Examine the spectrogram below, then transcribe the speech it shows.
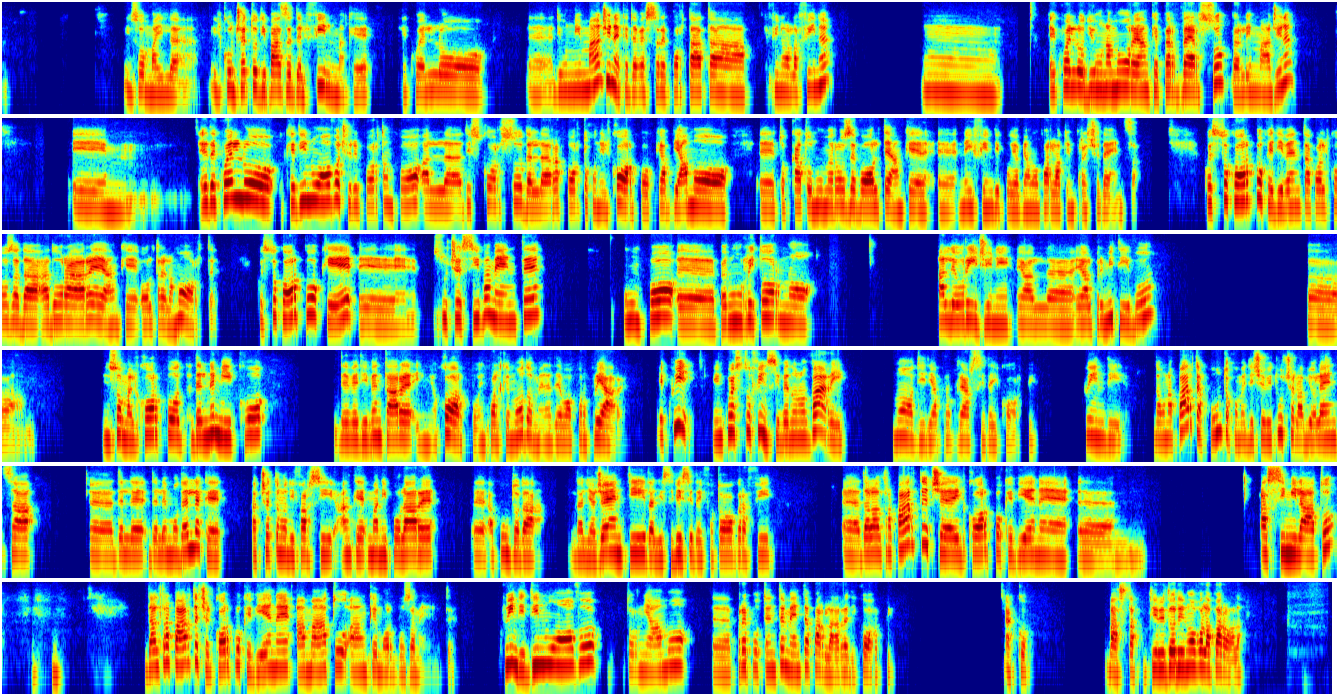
insomma il, il, concetto di base del film, che è quello eh, di un'immagine che deve essere portata fino alla fine, mm, è quello di un amore anche perverso per l'immagine, e, ehm, ed è quello che di nuovo ci riporta un po' al discorso del rapporto con il corpo che abbiamo eh, toccato numerose volte anche eh, nei film di cui abbiamo parlato in precedenza. Questo corpo che diventa qualcosa da adorare anche oltre la morte questo corpo che eh, successivamente, un po' eh, per un ritorno alle origini e al, e al primitivo, eh, insomma il corpo del nemico deve diventare il mio corpo, in qualche modo me ne devo appropriare. E qui in questo film si vedono vari modi di appropriarsi dei corpi. Quindi da una parte, appunto, come dicevi tu, c'è la violenza eh, delle, delle, modelle che accettano di farsi anche manipolare eh, appunto da, dagli agenti, dagli stilisti, dai fotografi. Eh, dall'altra parte c'è il corpo che viene ehm, assimilato, d'altra parte c'è il corpo che viene amato anche morbosamente. Quindi di nuovo torniamo eh, prepotentemente a parlare di corpi. Ecco, basta, ti ridò di nuovo la parola.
